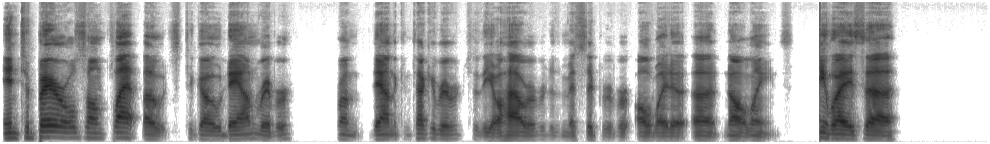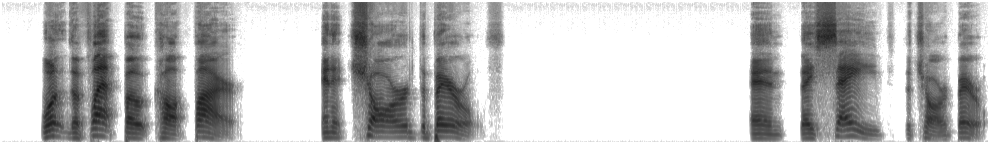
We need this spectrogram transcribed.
into barrels on flatboats to go downriver from down the Kentucky River to the Ohio River to the Mississippi River, all the way to uh, New Orleans. Anyways, uh, one the flatboat caught fire, and it charred the barrels, and they saved the charred barrels.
